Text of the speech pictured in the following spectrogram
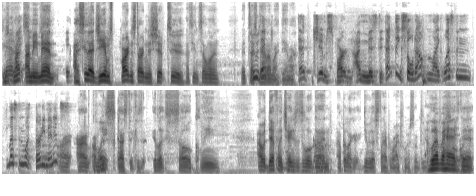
These Man, grunt I mean, man, It- I see that GM Spartan starting to ship too. I seen someone that touched Dude, down. that- I'm like, damn. I, That GM Spartan, I missed it. That thing sold out in like less than less than what thirty minutes. I, I'm, I'm Quick. disgusted because it, it looks so clean. I would definitely change this to a little gun. I'd put like a, give it a sniper rifle or something. whoever has So, the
